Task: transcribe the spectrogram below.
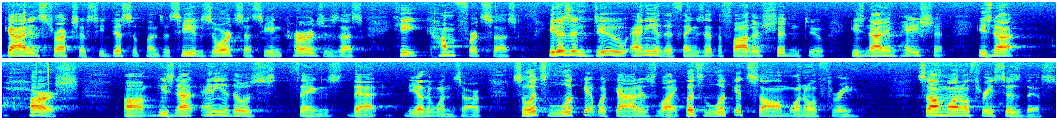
God instructs us. He disciplines us. He exhorts us. He encourages us. He comforts us. He doesn't do any of the things that the father shouldn't do. He's not impatient. He's not harsh. Um, he's not any of those things that the other ones are. So let's look at what God is like. Let's look at Psalm 103. Psalm 103 says this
